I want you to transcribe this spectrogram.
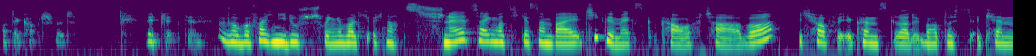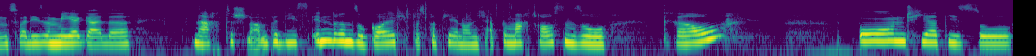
auf der Couch wird mit Plätzchen. So, bevor ich in die Dusche springe, wollte ich euch noch schnell zeigen, was ich gestern bei Max gekauft habe. Ich hoffe, ihr könnt es gerade überhaupt richtig erkennen. Und zwar diese mega geile Nachttischlampe. Die ist innen drin so gold. Ich habe das Papier noch nicht abgemacht. Draußen so grau. Und hier hat die so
